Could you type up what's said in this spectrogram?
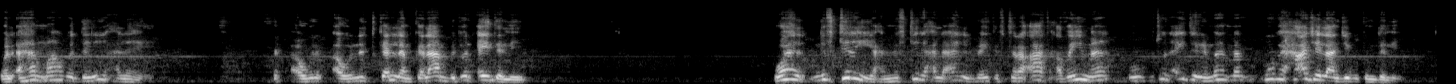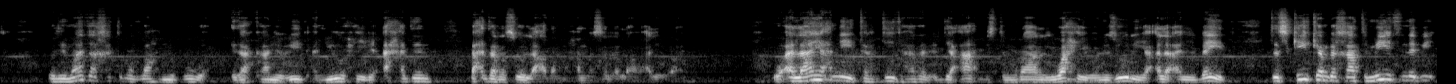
والأهم ما هو الدليل عليه. أو, أو نتكلم كلام بدون أي دليل. ونفتري يعني نفتري على أهل البيت افتراءات عظيمة وبدون أي دليل؟ مو بحاجة إلى نجيب لكم دليل. ولماذا ختم الله النبوة إذا كان يريد أن يوحي لأحد بعد الرسول الأعظم محمد صلى الله عليه وآله؟ وألا يعني ترديد هذا الادعاء باستمرار الوحي ونزوله على أهل البيت تشكيكا بخاتمية النبي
